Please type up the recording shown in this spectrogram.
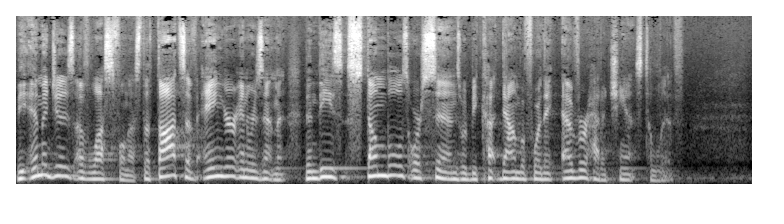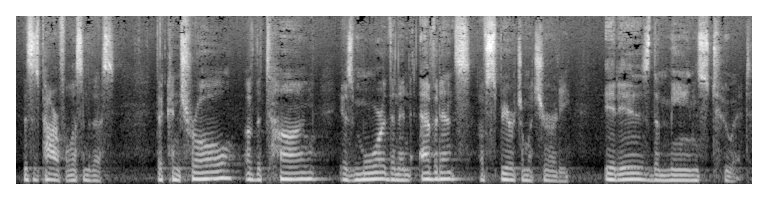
the images of lustfulness, the thoughts of anger and resentment, then these stumbles or sins would be cut down before they ever had a chance to live. This is powerful. Listen to this. The control of the tongue is more than an evidence of spiritual maturity it is the means to it.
